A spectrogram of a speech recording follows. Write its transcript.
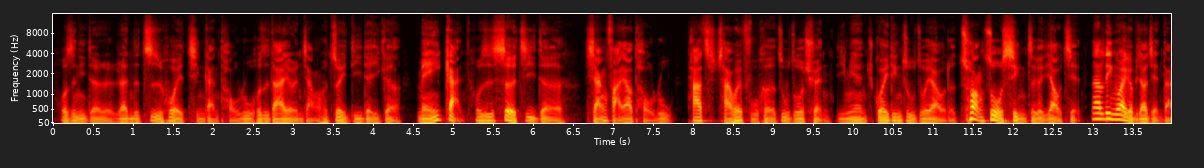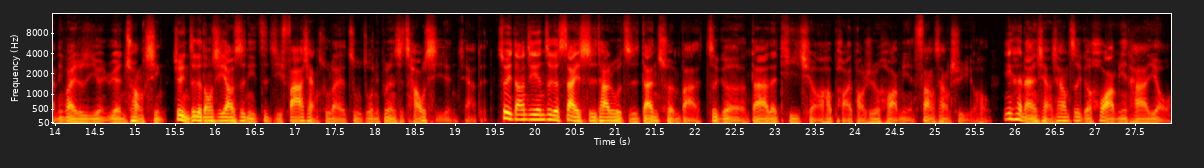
或是你的人的智慧、情感投入，或是大家有人讲的最低的一个美感，或是设计的想法要投入。它才会符合著作权里面规定著作要有的创作性这个要件。那另外一个比较简单，另外就是原原创性，就你这个东西要是你自己发想出来的著作，你不能是抄袭人家的。所以当今天这个赛事，它如果只是单纯把这个大家在踢球然后跑来跑去的画面放上去以后，你很难想象这个画面它有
